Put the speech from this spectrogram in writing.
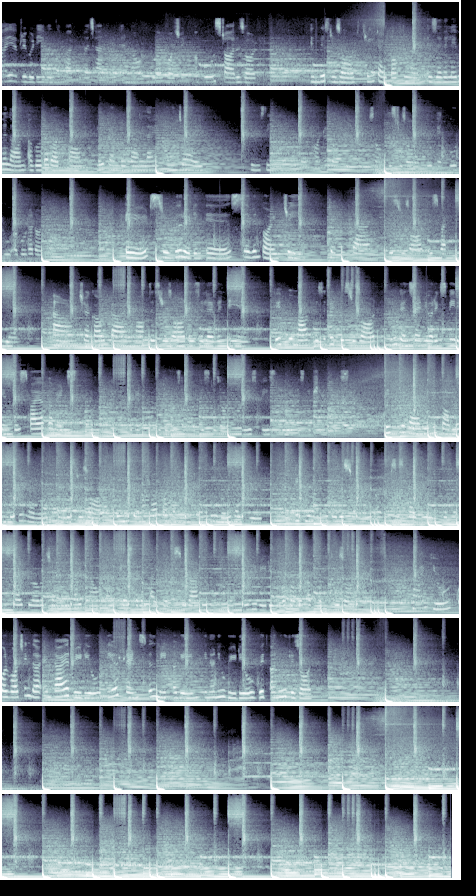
Hi everybody, welcome back to my channel and now you are watching a 4-star resort. In this resort, 3 type of room is available on agoda.com. You can book online and enjoy it. To see more than 100 of reviews of this resort, you can go to agoda.com. Its review rating is 7.3. Check-in time in this resort is 1 pm checkout time of this resort is 11 am. If you have visited this resort, you can send your experiences via comments. If you get more details about this resort, please please see the description box. If you have any problem booking a room in this resort, for watching the entire video. Dear friends, we'll meet again in a new video with a new resort.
